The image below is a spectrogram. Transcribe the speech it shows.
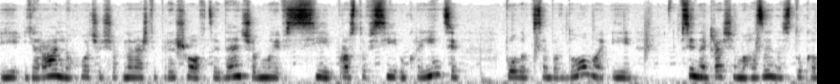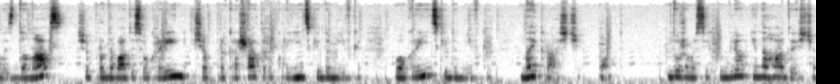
І я реально хочу, щоб нарешті прийшов цей день, щоб ми всі, просто всі українці були в себе вдома, і всі найкращі магазини стукались до нас, щоб продаватись в Україні щоб прикрашати українські домівки. Бо українські домівки найкращі. От. Дуже вас всіх люблю і нагадую, що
